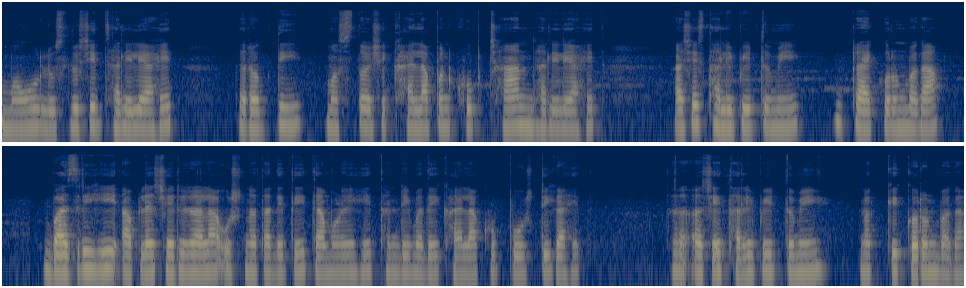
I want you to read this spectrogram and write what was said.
मऊ लुसलुशीत झालेले आहेत. तर अगदी मस्त असे खायला पण खूप छान झालेले आहेत. असेच थालीपीठ तुम्ही ट्राय करून बघा. बाजरी ही आपल्या शरीराला उष्णता देते त्यामुळे हे थंडीमध्ये खायला खूप पौष्टिक आहेत. तर असे थालीपीठ तुम्ही नक्की करून बघा.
